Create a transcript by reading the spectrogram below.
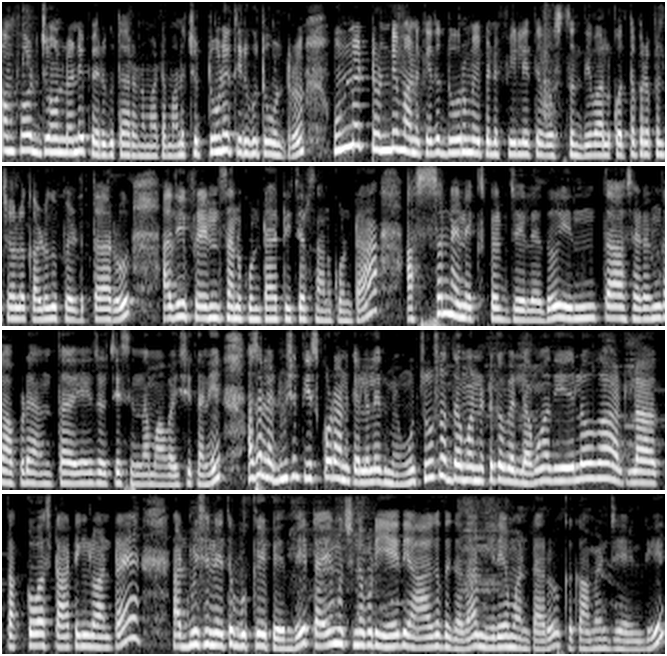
కంఫర్ట్ జోన్లోనే పెరుగుతారనమాట మన చుట్టూనే తిరుగుతూ ఉంటారు. ఉన్నట్టుండి మనకేదో దూరం అయిపోయిన ఫీల్ అయితే వస్తుంది. వాళ్ళు కొత్త ప్రపంచంలోకి అడుగు పెడతారు. అది ఫ్రెండ్స్ అనుకుంటా టీచర్స్ అనుకుంటా. అస్సలు నేను ఎక్స్పెక్ట్ చేయలేదు. ఇంత సడన్గా అప్పుడే అంత ఏజ్ వచ్చేసిందా మా వయసుకని అసలు అడ్మిషన్ తీసుకోవడానికి వెళ్ళలేదు మేము. చూసొద్దాం అన్నట్టుగా వెళ్ళాము. అది ఏలోగా అట్లా తక్కువ స్టార్టింగ్లో అంటే అడ్మిషన్ అయితే బుక్ అయిపోయింది. టైం వచ్చినప్పుడు ఏది ఆగదు కదా మీరేమంటారు? ఒక కామెంట్ చేయండి.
